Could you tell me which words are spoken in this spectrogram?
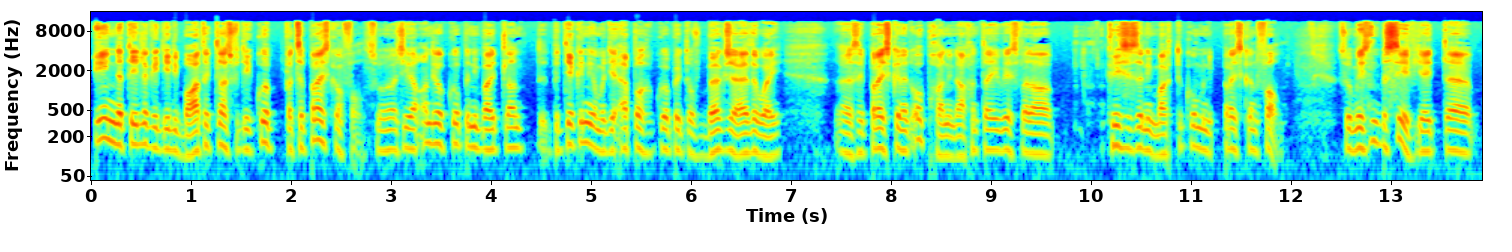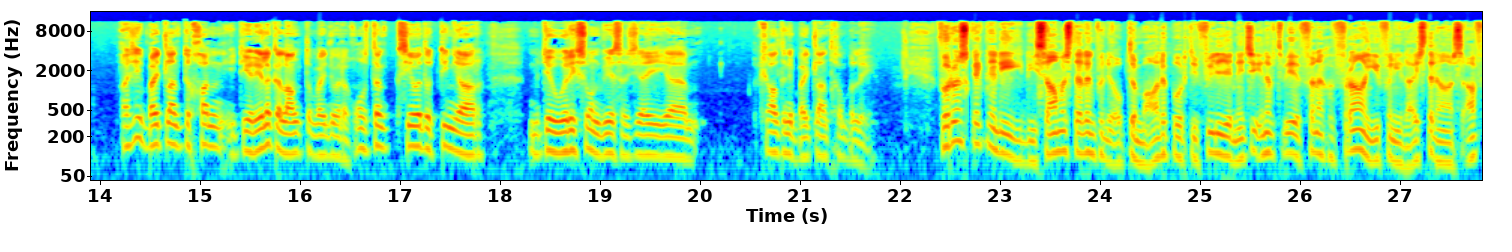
En natuurlik het jy die bateklas wat jy koop wat se prys kan val. So as jy 'n aandeel koop in die buiteland, dit beteken nie omdat jy Apple gekoop het of Berkshire Hathaway, uh, sy prys kan net opgaan nie. Dan gaan jy weet wat daar krisis in die mark toe kom en die prys kan val. So mense moet besef, jy het uh, as jy buiteland toe gaan, het jy redelike lanktermyn nodig. Ons dink 7 tot 10 jaar moet jou horison wees as jy uh, geld in die buiteland gaan belê. Vir ons kyk net die die samestelling van die optimale portefeulje, net so een of twee vinnige vrae hier van die luisteraars af.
